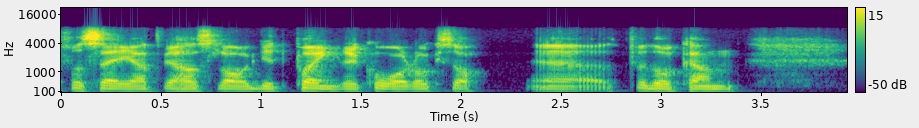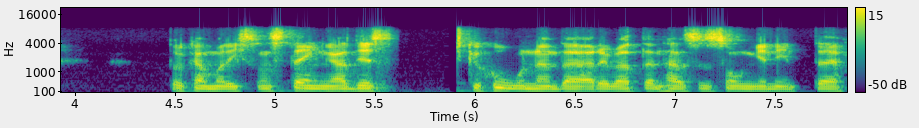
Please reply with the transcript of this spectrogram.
få säga att vi har slagit poängrekord också. För då kan, då kan man liksom stänga diskussionen där över att den här säsongen inte,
